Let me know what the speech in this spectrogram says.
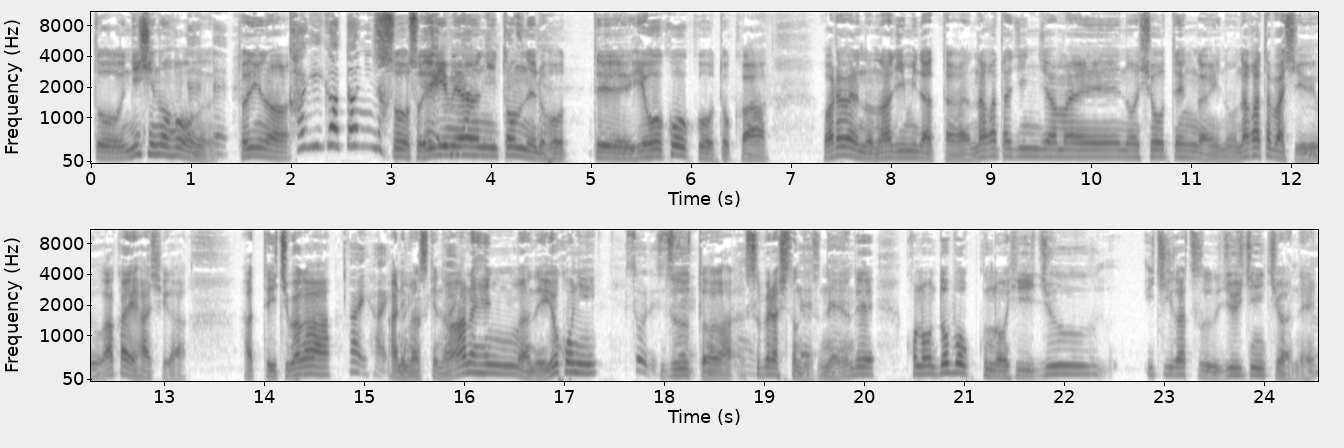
と西の方、ええ。というのは、鍵型になってそうそう、エギメアにトンネル掘って、兵庫高校とか、我々の馴染みだった永田神社前の商店街の永田橋、赤い橋があって、市場が。ありますけど、あの辺まで横に。ずっと滑らしとんですね。で、この土木の日、11月11日はね、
